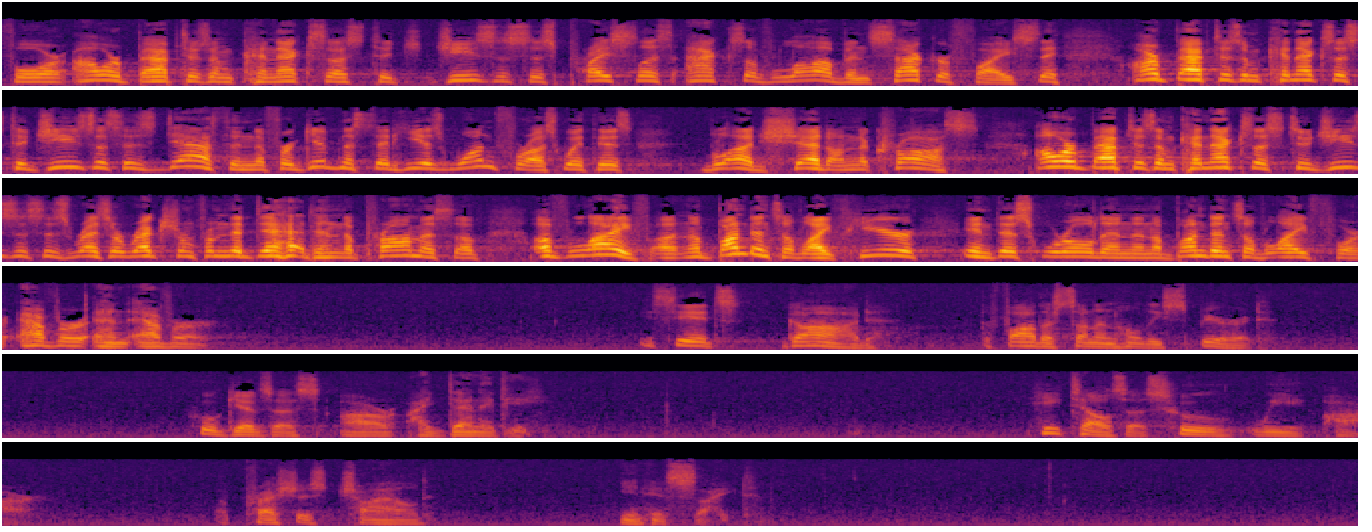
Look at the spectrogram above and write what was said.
For our baptism connects us to Jesus' priceless acts of love and sacrifice. Our baptism connects us to Jesus' death and the forgiveness that He has won for us with His blood shed on the cross. Our baptism connects us to Jesus' resurrection from the dead and the promise of, of life, an abundance of life here in this world and an abundance of life forever and ever. You see, it's God, the Father, Son, and Holy Spirit, who gives us our identity. He tells us who we are a precious child in His sight.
